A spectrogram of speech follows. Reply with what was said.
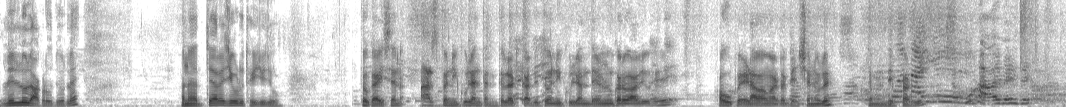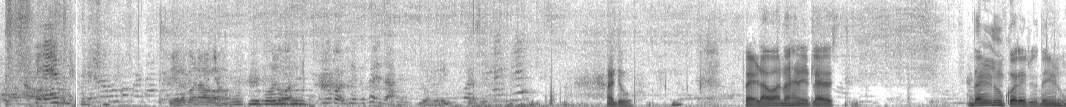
લીલું લાકડું હતું એટલે. અને અત્યારે જેવડું થઈ ગયું જો તો ગાય છે ને, આજ તો નિકુલાન તને તો લટકા દીધો નિકુલિયાન દેણું કરવા આવ્યું છે. કહું પહેડાવવા માટે પેશનું લે. તમને દેખાડું. જો પેડાવાના હે ને એટલે દયણું કરેલું દહીણું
